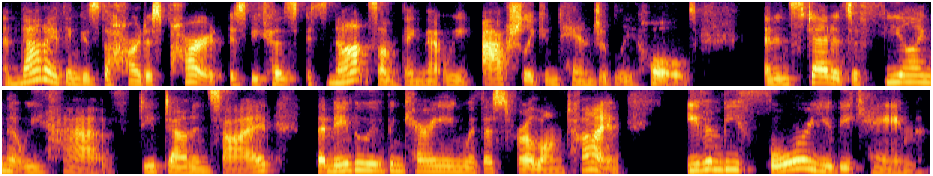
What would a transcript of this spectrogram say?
And that I think is the hardest part, is because it's not something that we actually can tangibly hold. And instead, it's a feeling that we have deep down inside that maybe we've been carrying with us for a long time, even before you became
